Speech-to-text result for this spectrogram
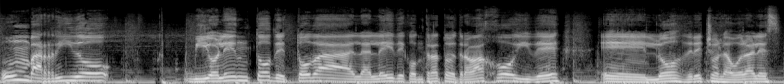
Un barrido violento de toda la ley de contrato de trabajo y de eh, los derechos laborales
